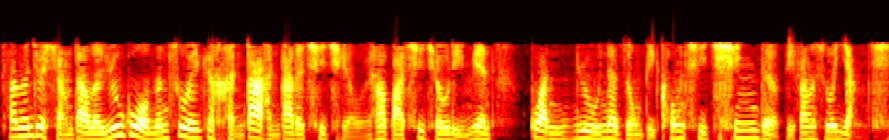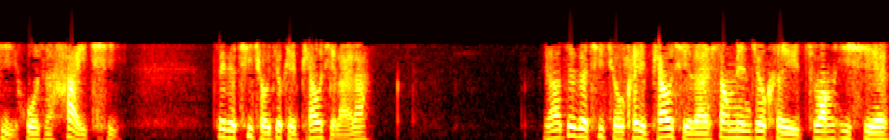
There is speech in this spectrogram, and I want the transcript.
他们就想到了，如果我们做一个很大很大的气球，然后把气球里面灌入那种比空气轻的，比方说氧气或者是氦气，这个气球就可以飘起来啦。然后这个气球可以飘起来，上面就可以装一些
